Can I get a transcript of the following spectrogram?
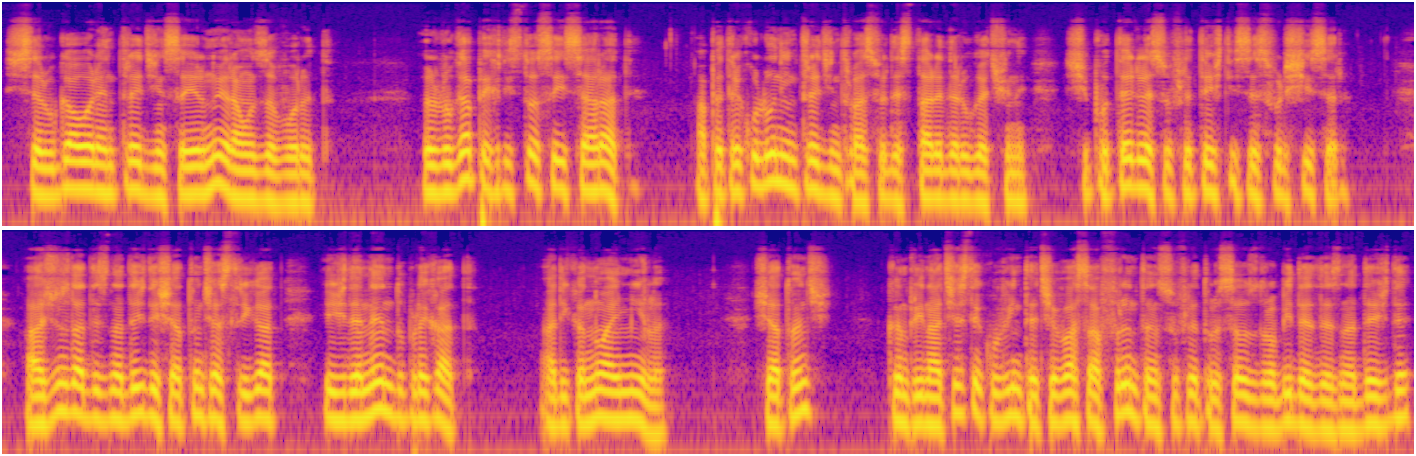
și se ruga ore întregi, însă el nu era un zăvorât. Îl ruga pe Hristos să-i se arate. A petrecut luni întregi într-o astfel de stare de rugăciune și puterile sufleteștii se sfârșiseră. A ajuns la deznădejde și atunci a strigat, ești de neînduplecat, adică nu ai milă. Și atunci, când prin aceste cuvinte ceva s-a frânt în sufletul său zdrobit de deznădejde,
